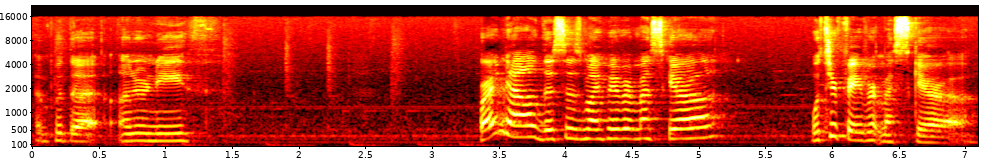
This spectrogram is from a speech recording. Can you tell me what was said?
And put that underneath. Right now, this is my favorite mascara. What's your favorite mascara?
